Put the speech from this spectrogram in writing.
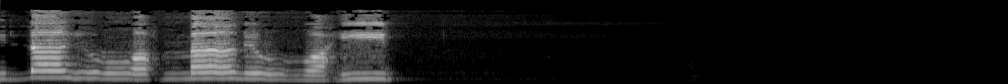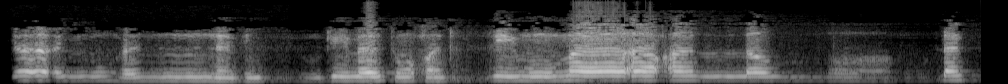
الله الرحمن الرحيم. يا أيها النبي لم تحرم ما أحل الله لك؟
